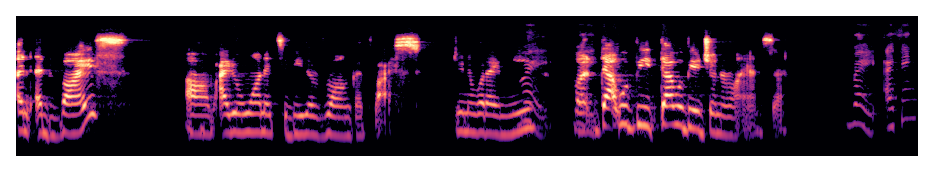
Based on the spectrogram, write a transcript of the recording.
an advice um, i don't want it to be the wrong advice do you know what i mean right, but right. that would be that would be a general answer right i think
